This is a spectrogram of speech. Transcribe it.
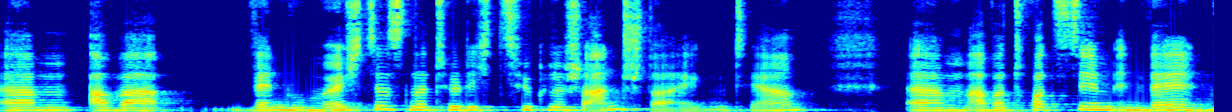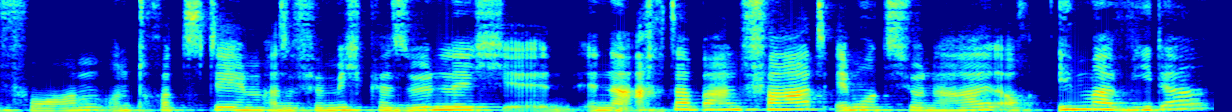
Ähm, aber wenn du möchtest, natürlich zyklisch ansteigend, ja. Ähm, aber trotzdem in Wellenform und trotzdem, also für mich persönlich in, in einer Achterbahnfahrt, emotional auch immer wieder.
